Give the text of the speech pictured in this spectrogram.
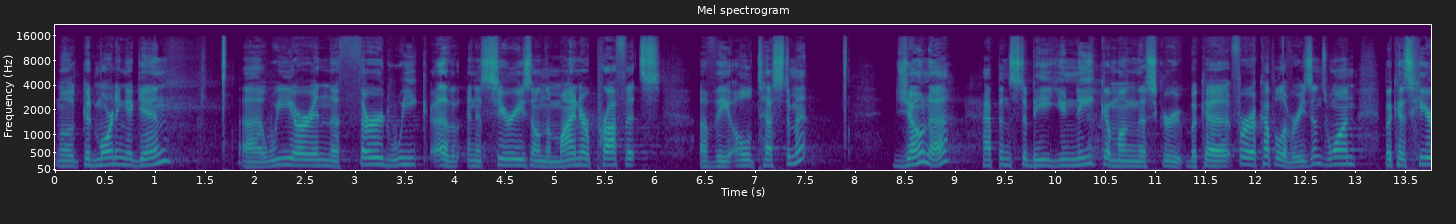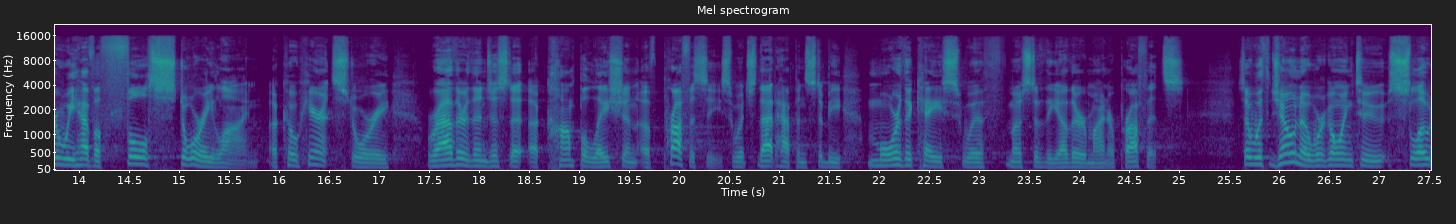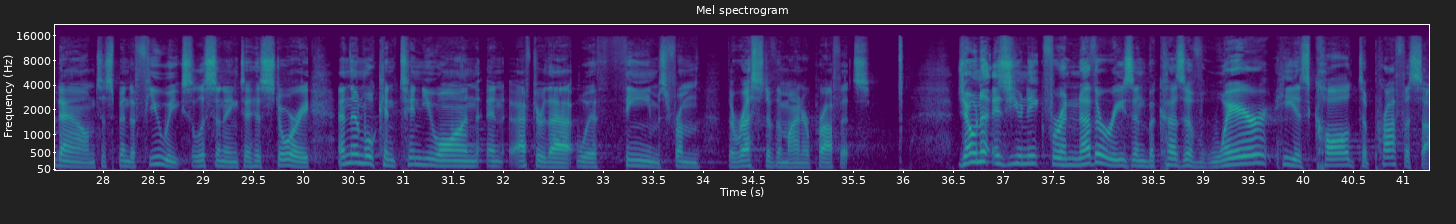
Well, good morning again. Uh, we are in the third week of, in a series on the minor prophets of the Old Testament. Jonah happens to be unique among this group because, for a couple of reasons. One, because here we have a full storyline, a coherent story, rather than just a, a compilation of prophecies, which that happens to be more the case with most of the other minor prophets. So, with Jonah, we're going to slow down to spend a few weeks listening to his story, and then we'll continue on and after that with themes from the rest of the minor prophets. Jonah is unique for another reason because of where he is called to prophesy.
